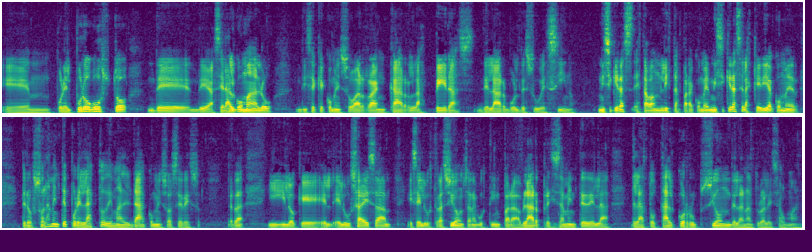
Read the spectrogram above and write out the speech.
em, por el puro gusto de, de, hacer algo malo, dice que comenzó a arrancar las peras del árbol de su vecino. Ni siquiera estaban listas para comer, ni siquiera se las quería comer, pero solamente por el acto de maldad comenzó a hacer eso. Y, lo que él, usa esa, esa ilustración, San Agustín, para hablar precisamente de la, de la total corrupción de la naturaleza humana.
